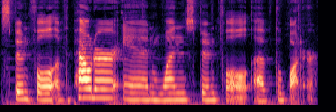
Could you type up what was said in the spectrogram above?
spoonful of the powder and one spoonful of the water.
